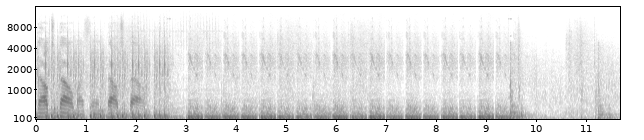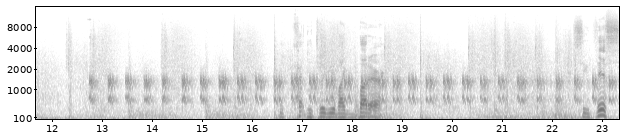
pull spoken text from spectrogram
Bow to bow, my friend. Bow to bow. Cutting through you like butter. See, this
